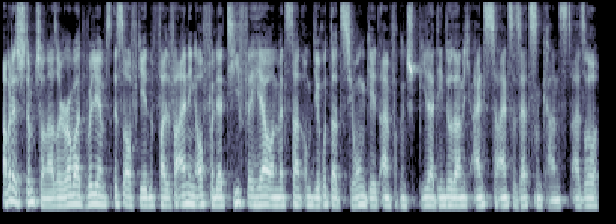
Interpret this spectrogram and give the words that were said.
Aber das stimmt schon. Also Robert Williams ist auf jeden Fall, vor allen Dingen auch von der Tiefe her und wenn es dann um die Rotation geht, einfach ein Spieler, den du da nicht eins zu eins ersetzen kannst. Also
